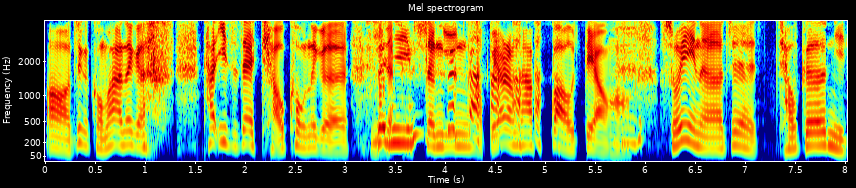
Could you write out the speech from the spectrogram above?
哦，这个恐怕那 他一直在调控那个声音声音啊，不要让它爆掉哦。所以呢，这乔哥，你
